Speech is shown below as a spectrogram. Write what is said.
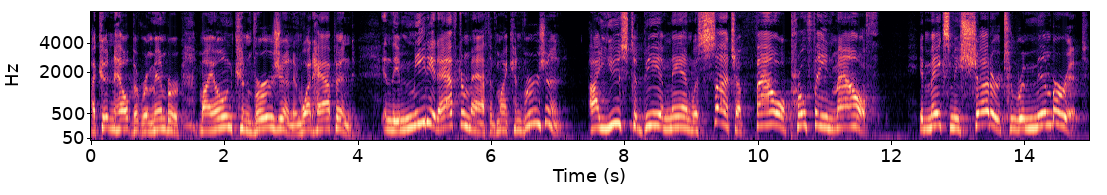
I couldn't help but remember my own conversion and what happened in the immediate aftermath of my conversion. I used to be a man with such a foul, profane mouth. It makes me shudder to remember it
